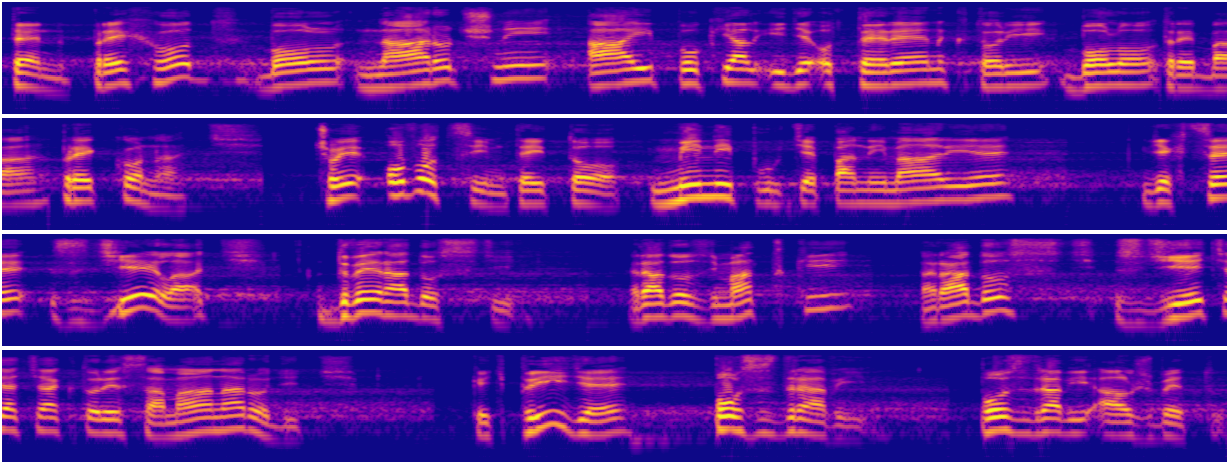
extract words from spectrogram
ten prechod bol náročný aj pokiaľ ide o terén, ktorý bolo treba prekonať. Čo je ovocím tejto minipúte Panny Márie, kde chce zdieľať dve radosti. Radosť matky, radosť z dieťaťa, ktoré sa má narodiť. Keď príde, pozdraví. Pozdraví Alžbetu.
